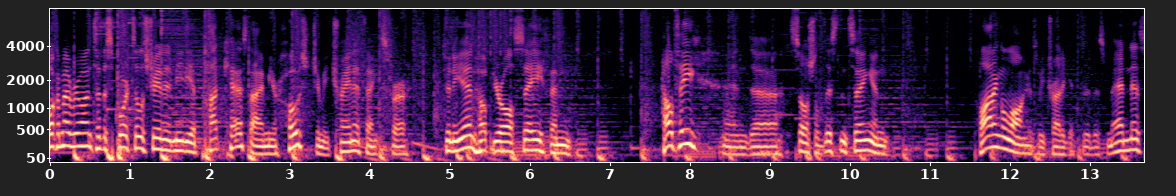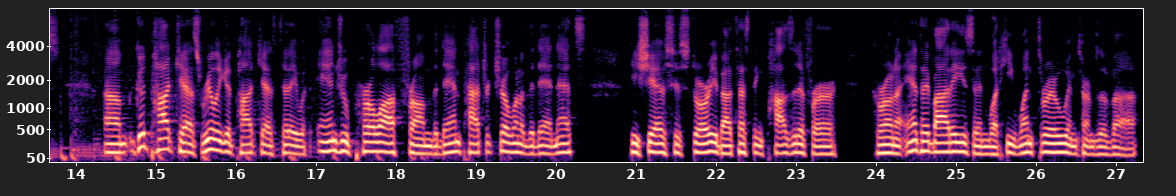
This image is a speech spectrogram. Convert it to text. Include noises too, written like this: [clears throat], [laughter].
Welcome, everyone, to the Sports Illustrated Media Podcast. I'm your host, Jimmy Traina. Thanks for tuning in. Hope you're all safe and healthy and uh, social distancing and plodding along as we try to get through this madness. Um, good podcast, really good podcast today with Andrew Perloff from the Dan Patrick Show, one of the Danettes. He shares his story about testing positive for corona antibodies and what he went through in terms of uh,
